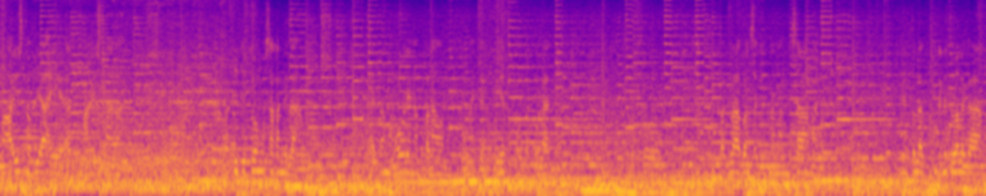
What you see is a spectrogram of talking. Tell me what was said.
Maayos na biyahe at maayos na pakikitungo sa kanila kahit ang mga uri ng panahon. Kung may tag-init o tag-ulan. So paglaban sa gitna ng saman ganito, ganito talaga ang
